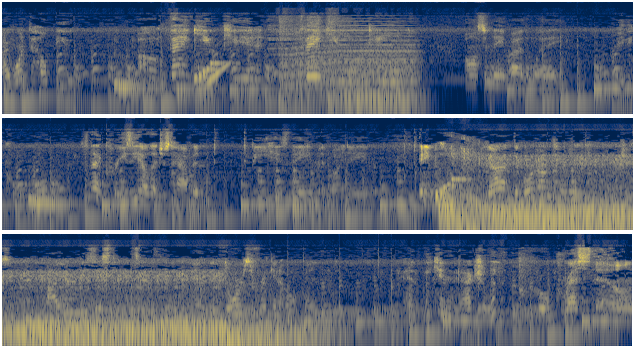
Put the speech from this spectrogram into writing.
I want to help you. Oh, thank you, kid. Thank you. Awesome name, by the way. Really cool. Isn't that crazy how that just happened to be his name and my name? Anyways, we got the Goron tunic, which is fiery resistant. And the doors freaking opened. And we can actually progress now.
